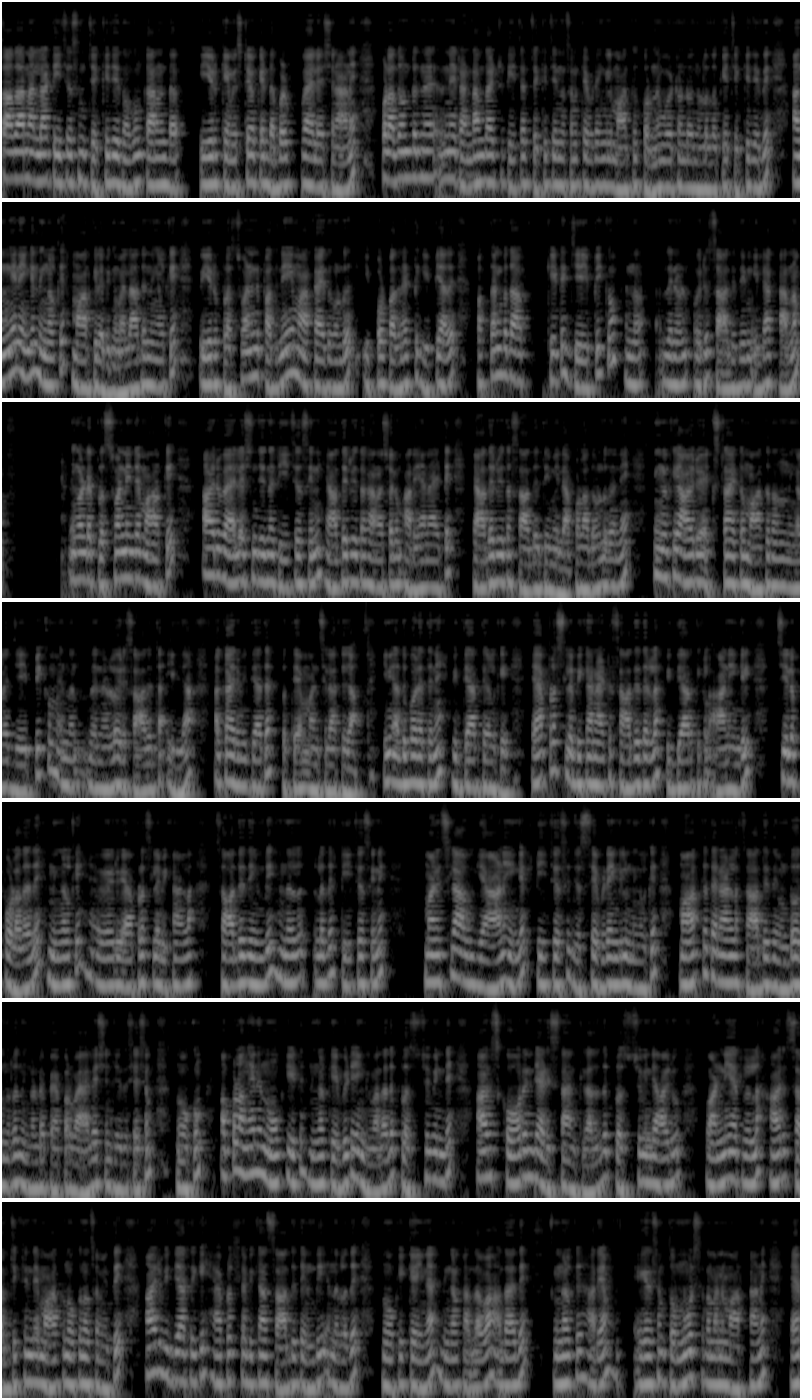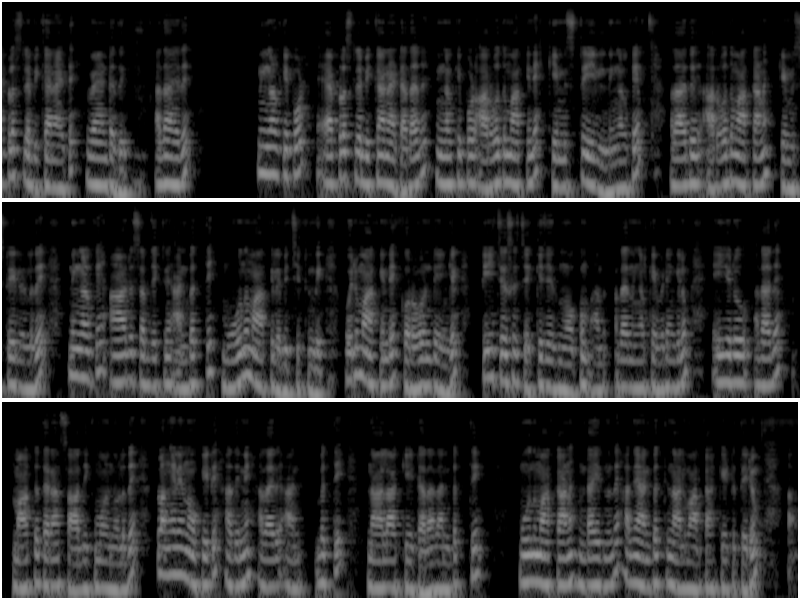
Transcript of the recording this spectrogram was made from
സാധാരണ എല്ലാ ടീച്ചേഴ്സും ചെക്ക് ചെയ്ത് നോക്കും. കാരണം ഈ ഒരു കെമിസ്ട്രി ഒക്കെ ഡബിൾ വാലുവേഷൻ ആണ്. അപ്പോൾ അതുകൊണ്ട് തന്നെ രണ്ടാമതായിട്ട് ടീച്ചർ ചെക്ക് ചെയ്യുന്ന സമയത്ത് എവിടെയെങ്കിലും മാർക്ക് കുറഞ്ഞു പോയിട്ടുണ്ടോ എന്നുള്ളതൊക്കെ ചെക്ക് ചെയ്ത് അങ്ങനെയെങ്കിൽ നിങ്ങൾക്ക് മാർക്ക് ലഭിക്കും. അല്ലാതെ നിങ്ങൾക്ക് ഈ ഒരു പ്ലസ് വണ്ണിന് പതിനേഴ് മാർക്ക് ആയതുകൊണ്ട് ഇപ്പോൾ പതിനെട്ട് കിട്ടി. അത് പത്തൊൻപത് ആക്കിയിട്ട് ജയിപ്പിക്കും എന്നതിനുള്ള ഒരു സാധ്യതയും ഇല്ല. കാരണം നിങ്ങളുടെ പ്ലസ് വണ്ണിന്റെ മാർക്ക് ആ ഒരു വാലുവേഷൻ ചെയ്യുന്ന ടീച്ചേഴ്സിന് യാതൊരുവിധ കാരണവശാലും അറിയാനായിട്ട് യാതൊരുവിധ സാധ്യതയുമില്ല അപ്പോൾ അതുകൊണ്ട് തന്നെ നിങ്ങൾക്ക് ആ ഒരു എക്സ്ട്രാ ആയിട്ട് മാർക്ക് തന്ന് നിങ്ങളെ ജയിപ്പിക്കും എന്നതിനുള്ള ഒരു സാധ്യത ഇല്ല. അക്കാര്യം വിദ്യാർത്ഥി പ്രത്യേകം മനസ്സിലാക്കുക. ഇനി അതുപോലെ തന്നെ വിദ്യാർത്ഥികൾക്ക് എ പ്ലസ് ലഭിക്കാനായിട്ട് സാധ്യതയുള്ള വിദ്യാർത്ഥികൾ ആണെങ്കിൽ ചിലപ്പോൾ അതായത് നിങ്ങൾക്ക് ഒരു എ പ്ലസ് ലഭിക്കാനുള്ള സാധ്യതയുണ്ട് എന്നുള്ളത് ടീച്ചേഴ്സിന് മനസ്സിലാവുകയാണ് എങ്കിൽ ടീച്ചേഴ്സ് ജസ്റ്റ് എവിടെയെങ്കിലും നിങ്ങൾക്ക് മാർക്ക് തരാനുള്ള സാധ്യതയുണ്ടോ എന്നുള്ളത് നിങ്ങളുടെ പേപ്പർ വാലുവേഷൻ ചെയ്ത ശേഷം നോക്കും. അപ്പോൾ അങ്ങനെ നോക്കിയിട്ട് നിങ്ങൾക്ക് എവിടെയെങ്കിലും അതായത് പ്ലസ് ടുവിന്റെ ആ ഒരു സ്കോറിന്റെ അടിസ്ഥാനത്തിൽ അതായത് പ്ലസ് ടുവിന്റെ ആ ഒരു വൺ ഇയറിലുള്ള ആ ഒരു സബ്ജക്റ്റിന്റെ മാർക്ക് നോക്കുന്ന സമയത്ത് ആ ഒരു വിദ്യാർത്ഥിക്ക് എ പ്ലസ് ലഭിക്കാൻ സാധ്യതയുണ്ട് എന്നുള്ളത് നോക്കിക്കഴിഞ്ഞാൽ നിങ്ങൾക്ക് അഥവാ അതായത് നിങ്ങൾക്ക് അറിയാം ഏകദേശം തൊണ്ണൂറ് ശതമാനം മാർക്കാണ് എ പ്ലസ് ലഭിക്കാനായിട്ട് വേണ്ടത്. അതായത് നിങ്ങൾക്കിപ്പോൾ എ പ്ലസ് ലഭിക്കാനായിട്ട് അതായത് നിങ്ങൾക്കിപ്പോൾ അറുപത് മാർക്കിന്റെ കെമിസ്ട്രിയിൽ നിങ്ങൾക്ക് അതായത് അറുപത് മാർക്കാണ് കെമിസ്ട്രിയിലുള്ളത് നിങ്ങൾക്ക് ആ ഒരു സബ്ജക്റ്റിന് അൻപത്തി മൂന്ന് മാർക്ക് ലഭിച്ചിട്ടുണ്ട്. ഒരു മാർക്കിന്റെ കുറവുണ്ടെങ്കിൽ ടീച്ചേഴ്സ് ചെക്ക് ചെയ്ത് നോക്കും. അതായത് നിങ്ങൾക്ക് എവിടെയെങ്കിലും ഈ ഒരു അതായത് മാർക്ക് തരാൻ സാധിക്കുമോ എന്നുള്ളത് അപ്പോൾ അങ്ങനെ നോക്കിയിട്ട് അതിനെ അതായത് അൻപത്തി നാലാക്കിയിട്ട് അതായത് അൻപത്തി മൂന്ന് മാർക്കാണ് ഉണ്ടായിരുന്നത്. അതിന് അൻപത്തി നാല് മാർക്കാക്കിയിട്ട് തരും.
